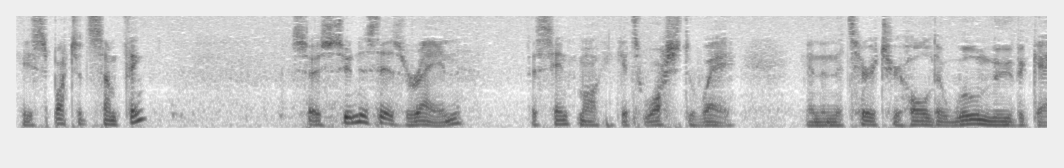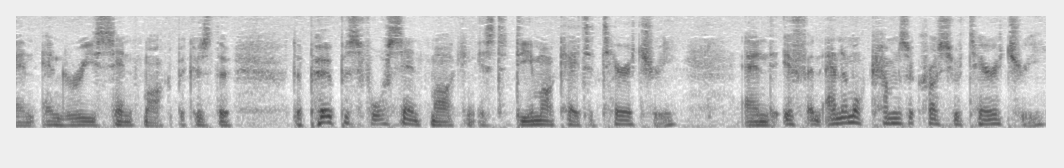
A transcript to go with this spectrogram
He spotted something. So as soon as there's rain, the scent marker gets washed away. And then the territory holder will move again and re-scent mark because the, the purpose for scent marking is to demarcate a territory. And if an animal comes across your territory,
